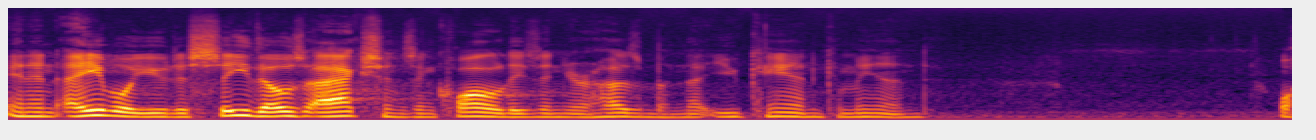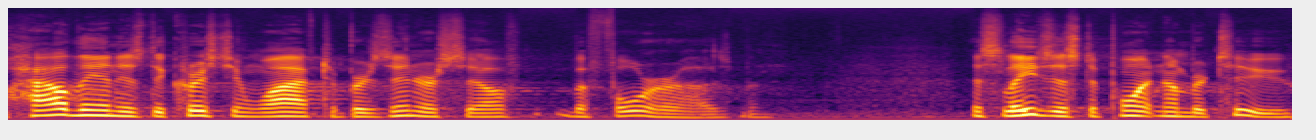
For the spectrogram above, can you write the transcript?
and enable you to see those actions and qualities in your husband that you can commend. Well, how then is the Christian wife to present herself before her husband? This leads us to point number two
